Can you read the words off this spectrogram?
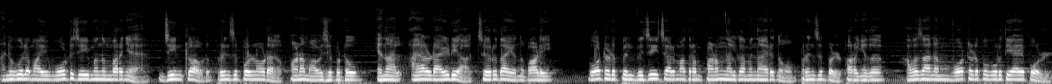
അനുകൂലമായി വോട്ട് ചെയ്യുമെന്നും പറഞ്ഞ് ജീൻ ക്ലൗഡ് പ്രിൻസിപ്പളിനോട് പണം ആവശ്യപ്പെട്ടു. എന്നാൽ അയാളുടെ ഐഡിയ ചെറുതായെന്ന് പാളി. വോട്ടെടുപ്പിൽ വിജയിച്ചാൽ മാത്രം പണം നൽകാമെന്നായിരുന്നു പ്രിൻസിപ്പൾ പറഞ്ഞത്. അവസാനം വോട്ടെടുപ്പ് പൂർത്തിയായപ്പോൾ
